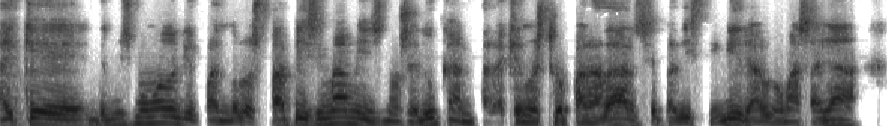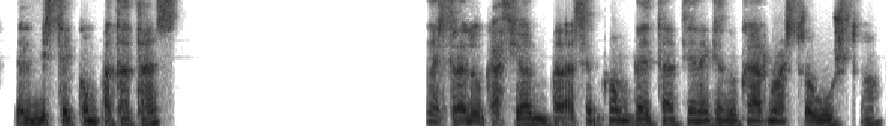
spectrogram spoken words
hay que, del mismo modo que cuando los papis y mamis nos educan para que nuestro paladar sepa distinguir algo más allá del bistec con patatas, nuestra educación, para ser completa, tiene que educar nuestro gusto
